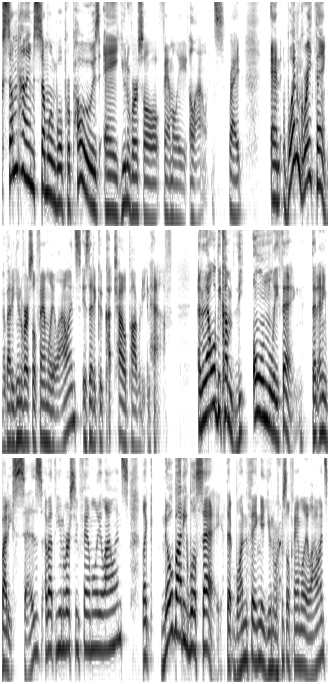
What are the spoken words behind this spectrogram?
sometimes someone will propose a universal family allowance, right? And one great thing about a universal family allowance is that it could cut child poverty in half. And then that will become the only thing that anybody says about the universal family allowance. Like, nobody will say that one thing a universal family allowance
